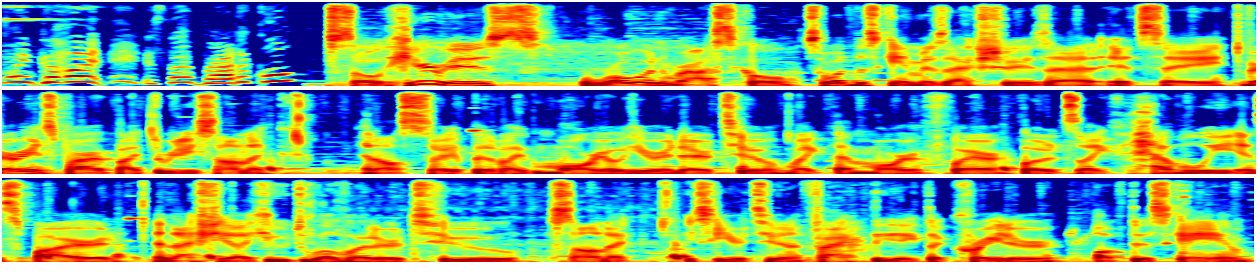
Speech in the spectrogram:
Oh my god, is that radical? So here is Rollin' Rascal. So what this game is actually is that it's a very inspired by 3D Sonic and also a bit of like Mario here and there too, like that Mario flair. But it's like heavily inspired and actually a huge love letter to Sonic. You see here too. And in fact, the like, the creator of this game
